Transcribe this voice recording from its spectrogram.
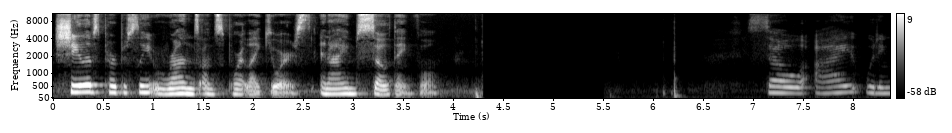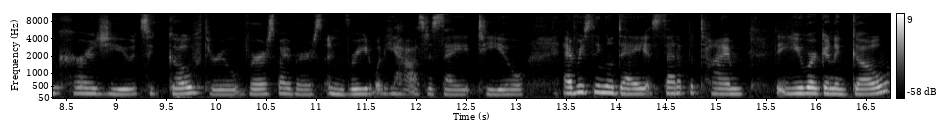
She Lives Purposely runs on support like yours, and I am so thankful. So I would encourage you to go through verse by verse and read what he has to say to you every single day. Set up a time that you are going to go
